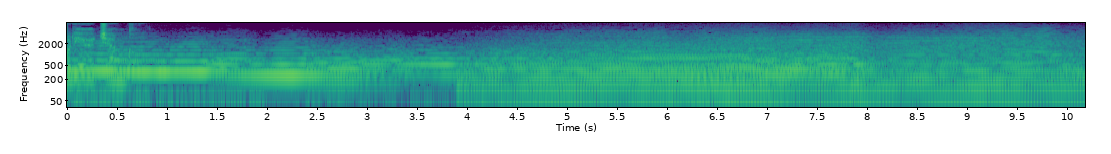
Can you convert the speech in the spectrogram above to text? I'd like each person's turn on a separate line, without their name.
Audio Jungle.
